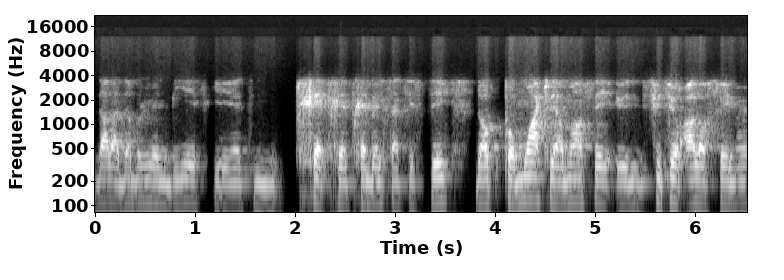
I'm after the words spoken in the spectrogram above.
dans la WNBA, ce qui est une très, très, très belle statistique. Donc, pour moi, clairement, c'est une future Hall of Famer.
